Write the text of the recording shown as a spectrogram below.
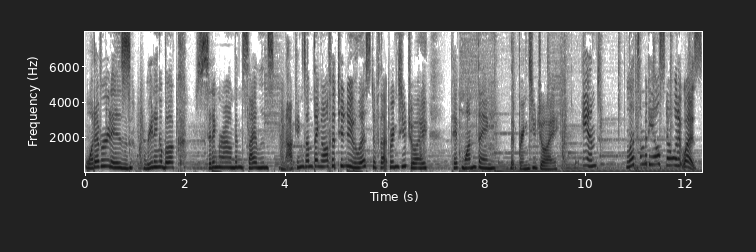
Whatever it is, reading a book, sitting around in silence, knocking something off a to do list if that brings you joy, pick one thing that brings you joy and let somebody else know what it was.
